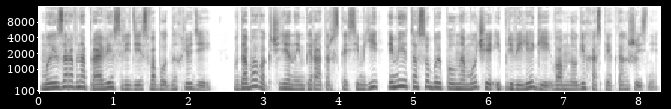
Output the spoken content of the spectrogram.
«Мы за равноправие среди свободных людей. Вдобавок, члены императорской семьи имеют особые полномочия и привилегии во многих аспектах жизни,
